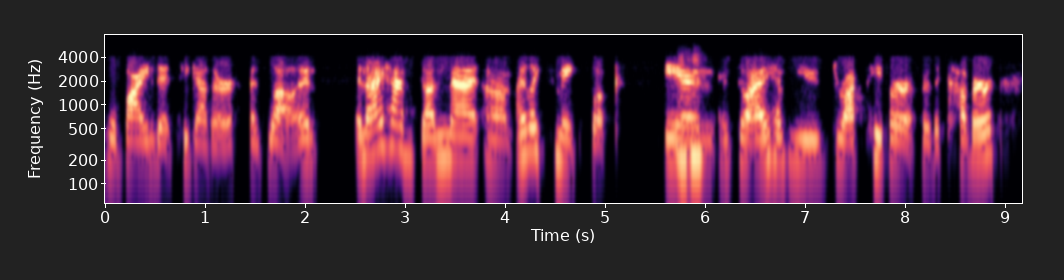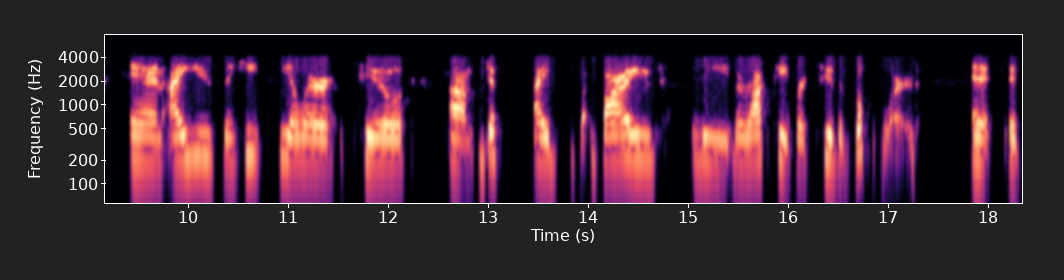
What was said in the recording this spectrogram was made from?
will bind it together as well. And and i have done that um, i like to make books and and so i have used rock paper for the cover and i use the heat sealer to um, just i bind the the rock paper to the book board and it it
